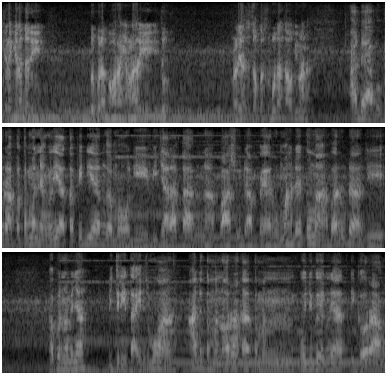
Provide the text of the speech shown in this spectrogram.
kira-kira dari beberapa orang yang lari itu melihat sosok tersebut atau gimana? ada beberapa teman yang lihat tapi dia nggak mau dibicarakan. Nah pas sudah sampai rumah dah tuh mah baru dah di apa namanya diceritain semua. Ada teman orang eh teman gue juga yang lihat tiga orang.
